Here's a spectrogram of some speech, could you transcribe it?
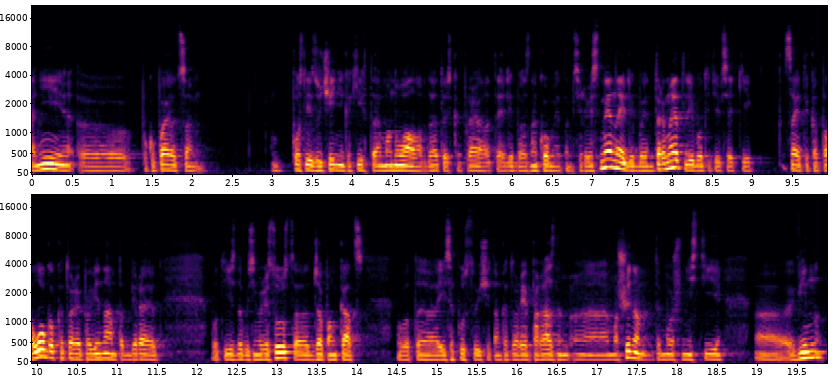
они э, покупаются после изучения каких-то мануалов, да, то есть, как правило, это либо знакомые там сервисмены, либо интернет, либо вот эти всякие сайты каталогов, которые по винам подбирают. Вот есть, допустим, ресурс э, Japan Cuts, вот, э, и сопутствующие, там, которые по разным э, машинам ты можешь внести э, вин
